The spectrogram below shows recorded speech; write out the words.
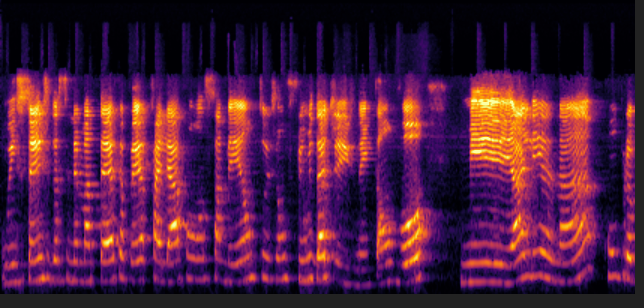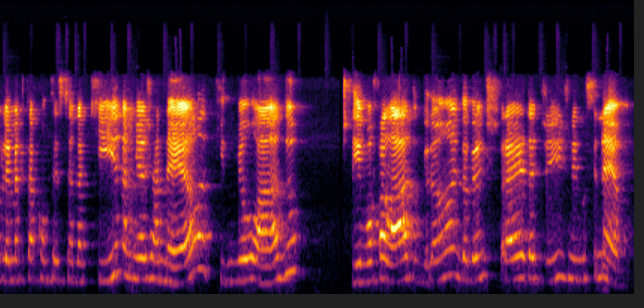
o incêndio da Cinemateca veio a calhar com o lançamento de um filme da Disney. Então, vou me alienar com o problema que está acontecendo aqui na minha janela, aqui do meu lado, e vou falar do grande, da grande estreia da Disney no cinema.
